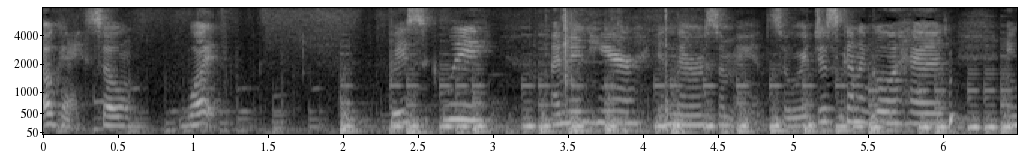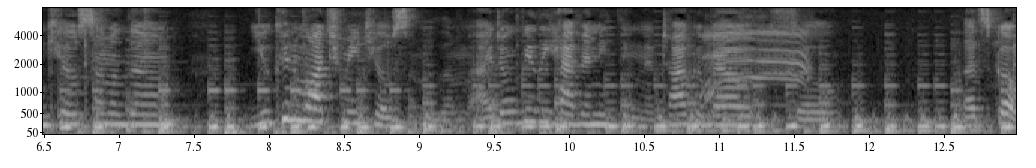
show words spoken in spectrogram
Okay, so what basically I'm in here and there are some ants. So we're just gonna go ahead and kill some of them. You can watch me kill some of them. I don't really have anything to talk about, so let's go.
